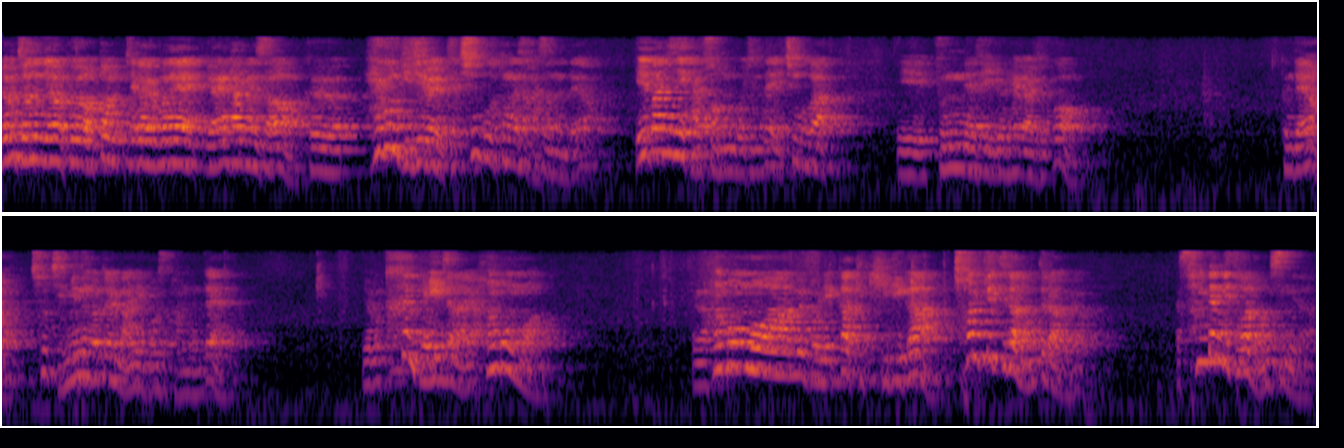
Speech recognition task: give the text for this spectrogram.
여러분 저는요 그 어떤 제가 이번에 여행하면서 그 해군 기지를 제 친구 통해서 갔었는데요. 일반인이 갈 수 없는 곳인데 이 친구가 이 군에서 일을 해가지고 근데요 참 재밌는 것들을 많이 보서 봤는데 여러분 큰 배 있잖아요. 항공모함. 항공모함을 보니까 그 길이가 1000피트가 넘더라고요. 300m가 넘습니다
